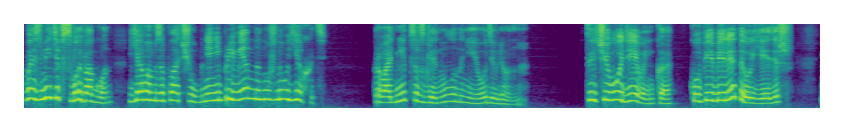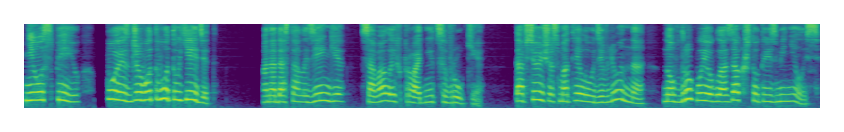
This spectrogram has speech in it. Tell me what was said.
Возьмите в свой вагон! Я вам заплачу! Мне непременно нужно уехать!» Проводница взглянула на нее удивленно. «Ты чего, девонька? Купи билет и уедешь!» «Не успею! Поезд же вот-вот уедет!» Она достала деньги, совала их проводнице в руки. Та все еще смотрела удивленно, но вдруг в ее глазах что-то изменилось.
